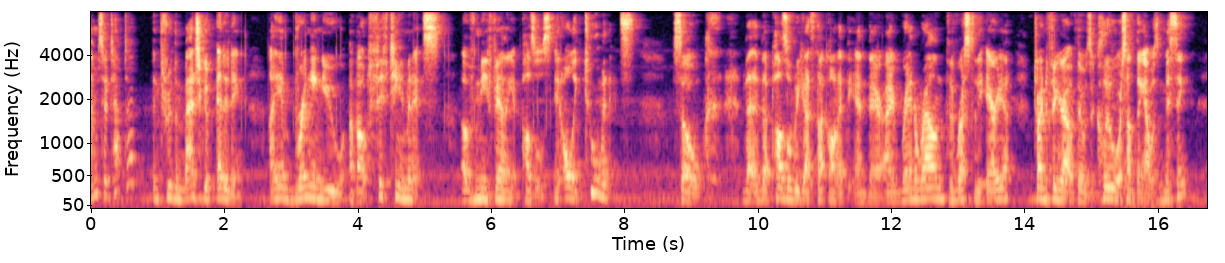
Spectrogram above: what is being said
I'm Sir Tap Tap, and through the magic of editing, I am bringing you about 15 minutes of me failing at puzzles in only two minutes. So, the, the puzzle we got stuck on at the end there, I ran around the rest of the area trying to figure out if there was a clue or something I was missing.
